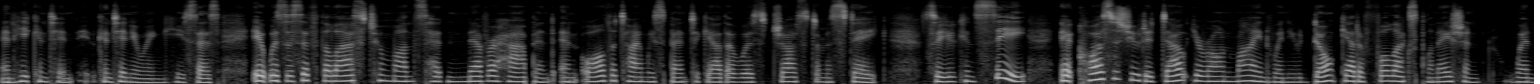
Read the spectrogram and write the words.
And he continu- continuing, he says, It was as if the last two months had never happened and all the time we spent together was just a mistake. So you can see it causes you to doubt your own mind when you don't get a full explanation when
